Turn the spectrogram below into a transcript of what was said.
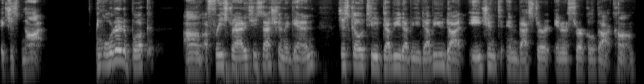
it's just not. In order to book um, a free strategy session, again, just go to www.agentinvestorinnercircle.com.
